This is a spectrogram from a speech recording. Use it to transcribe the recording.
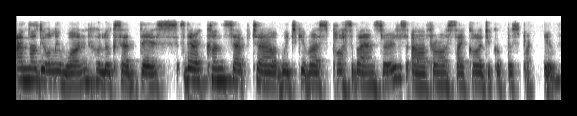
I'm not the only one who looks at this. There are concepts uh, which give us possible answers uh, from a psychological perspective.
